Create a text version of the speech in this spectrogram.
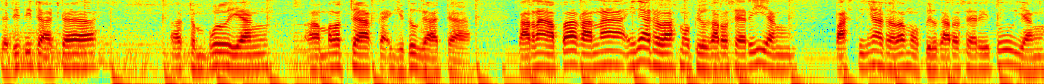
Jadi tidak ada uh, dempul yang uh, meledak kayak gitu nggak ada. Karena apa? Karena ini adalah mobil karoseri yang pastinya adalah mobil karoseri itu yang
